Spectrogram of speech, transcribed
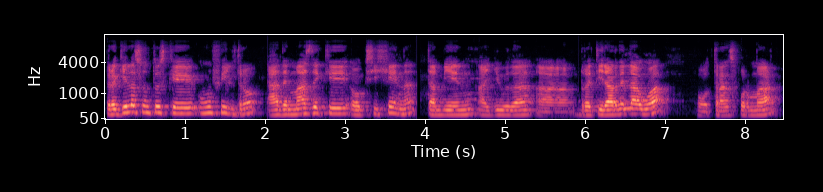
Pero aquí el asunto es que un filtro, además de que oxigena, también ayuda a retirar del agua o transformar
